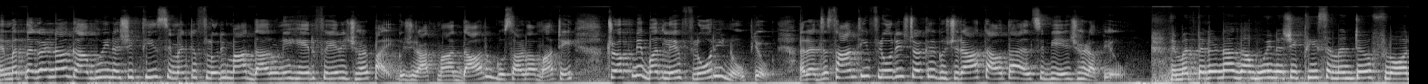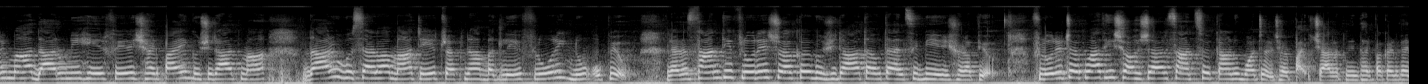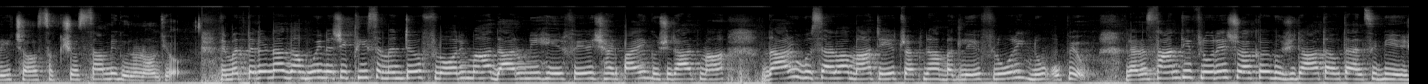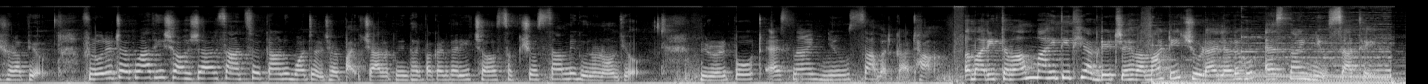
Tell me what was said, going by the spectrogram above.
હિંમતનગરના ગાંભોઈ નજીકથી સિમેન્ટ ફ્લોરીમાં દારૂની હેરફેર ઝડપાઈ. ગુજરાતમાં દારૂ ઘુસાડવા માટે ટ્રકને બદલે ફ્લોરીનો ઉપયોગ. રાજસ્થાનથી ફ્લોરી ટ્રકે ગુજરાત આવતા એલસીબીએ ઝડપ્યો. હિંમતનગરના ગાંભોઈ નજીકથી સિમેન્ટ ફ્લોરીમાં દારૂની હેરફેર ઝડપાઈ. ગુજરાતમાં દારૂ ઘુસાડવા માટે ટ્રકના બદલે ફ્લોરીનો ઉપયોગ. રાજસ્થાનથી ફ્લોરી ટ્રક, ગુજરાત આવતા એલસીબીએ ઝડપ્યો. ફ્લોરી ટ્રકમાંથી છ હજાર સાતસો એકાણું બોટલ ઝડપાઈ. ચાલકની ધરપકડ કરી છ શખ્સો સામે ગુનો નોંધ્યો. હિંમતનગરના ગાંભોઈ નજીકથી સિમેન્ટ, ફ્લોરીમાં દારૂની હેરફેર ઝડપાઈ. ગુજરાતમાં દારૂ ઘુસાડવા માટે ટ્રકના બદલે ફ્લોરીનો ઉપયોગ. રાજસ્થાનથી ફ્લોરી ટ્રક ગુજરાત આવતા એલસીબીએ ઝડપ્યો. ફ્લોરી ટ્રકમાંથી છ હજાર સાતસો એકાણું બોટલ ઝડપાઈ. ચાલકની ધરપકડ કરી છ શખ્સો સામે ગુનો નોંધ્યો. Bureau report, S nine news, Sabarkantha. અમારી તમામ માહિતીથી અપડેટ રહેવા માટે જોડાયેલા રહો એસ નાઇન ન્યૂઝ સાથે.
